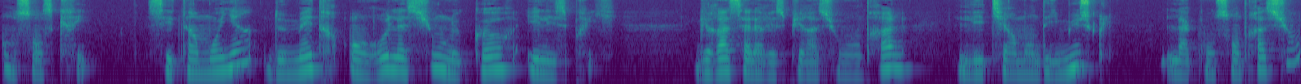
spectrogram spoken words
en sanskrit. C'est un moyen de mettre en relation le corps et l'esprit. Grâce à la respiration ventrale, l'étirement des muscles, la concentration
